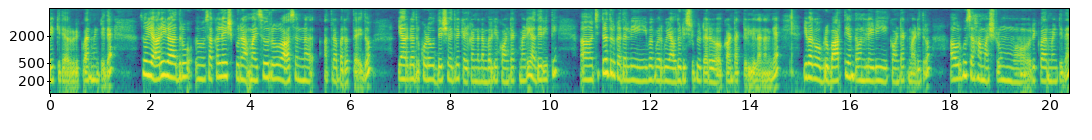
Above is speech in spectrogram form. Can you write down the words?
ಬೇಕಿದೆ, ಅವ್ರಿಗೆ ರಿಕ್ವೈರ್ಮೆಂಟ್ ಇದೆ. ಸೊ ಯಾರಿಗಾದರೂ ಸಕಲೇಶ್ಪುರ, ಮೈಸೂರು ಹಾಸನ ಹತ್ರ ಬರುತ್ತೆ ಇದು. ಯಾರಿಗಾದರೂ ಕೊಡೋ ಉದ್ದೇಶ ಇದ್ದರೆ ಕೆಳ್ಕಂಡ ನಂಬರ್ಗೆ ಕಾಂಟ್ಯಾಕ್ಟ್ ಮಾಡಿ. ಅದೇ ರೀತಿ ಚಿತ್ರದುರ್ಗದಲ್ಲಿ ಇವಾಗವರೆಗೂ ಯಾವುದೂ ಡಿಸ್ಟ್ರಿಬ್ಯೂಟರ್ ಕಾಂಟ್ಯಾಕ್ಟ್ ಇರಲಿಲ್ಲ ನನಗೆ. ಇವಾಗ ಒಬ್ಬರು ಭಾರತಿ ಅಂತ ಒಂದು ಲೇಡಿ ಕಾಂಟ್ಯಾಕ್ಟ್ ಮಾಡಿದರು. ಅವ್ರಿಗೂ ಸಹ ಮಶ್ರೂಮ್ ರಿಕ್ವೈರ್ಮೆಂಟ್ ಇದೆ.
